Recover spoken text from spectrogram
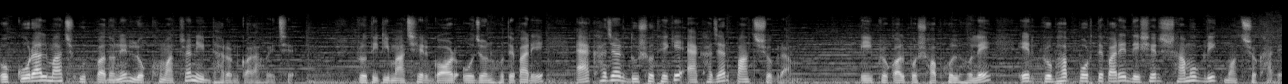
ও কোরাল মাছ উৎপাদনের লক্ষ্যমাত্রা নির্ধারণ করা হয়েছে। প্রতিটি মাছের গড় ওজন হতে পারে এক থেকে এক হাজার পাঁচশো গ্রাম। এই প্রকল্প সফল হলে এর প্রভাব পড়তে পারে দেশের সামগ্রিক মৎস্য খাতে।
